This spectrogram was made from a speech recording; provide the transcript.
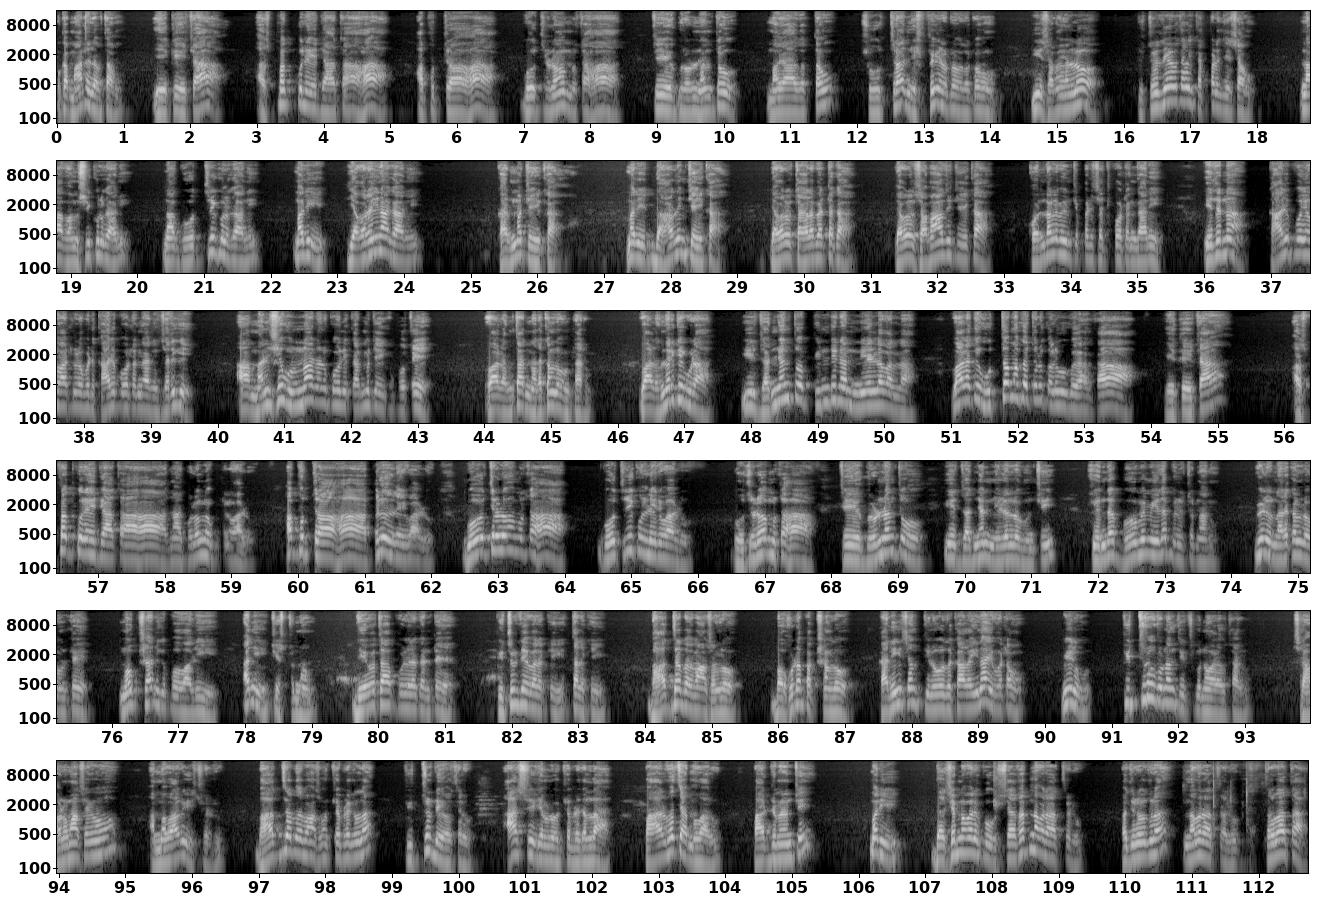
ఒక మాట చెబుతాం. ఏకేచ అస్మత్కులే జాతా అపుత్రా గోత్రిణో మృత తే గృహంతో మయా దత్తం సూత్ర నిష్పీడనోదకం ఈ సమయంలో పితృదేవతలకు తర్పణ చేశాము నా వంశీకులు కానీ నా గోత్రికులు కానీ మరి ఎవరైనా కానీ కర్మ చేయక మరి దానం చేయక ఎవరు తగలబెట్టక ఎవరు సమాధి చేయక కొండల నుంచి పడి చచ్చిపోవటం కానీ ఏదన్నా కాలిపోయే వాటిలో పడి కాలిపోవటం కానీ జరిగి ఆ మనిషి ఉన్నాడనుకోని కర్మ చేయకపోతే వాళ్ళంతా నరకంలో ఉంటారు. వాళ్ళందరికీ కూడా ఈ ధన్యంతో పిండిన నీళ్ళ వల్ల వాళ్ళకి ఉత్తమ గతులు కలుగుగాక. ఏకేటా అస్మత్కులే జాతా నా కులంలో పుట్టినవాడు. వాళ్ళు అపుత్రాహ పిల్లలు లేనివాడు. వాళ్ళు మృత గోత్రీకులు లేని వాళ్ళు గోత్రులో మృత గురుణంతో ఈ ధన్యం నీళ్ళలో ఉంచి కింద భూమి మీద పెడుతున్నాను వీళ్ళు నరకంలో ఉంటే మోక్షానికి పోవాలి అని ఇచ్చిస్తున్నాం దేవతా పూజల కంటే పితృదేవులకి తలకి భాద్రపద మాసంలో బహుళ పక్షంలో కనీసం తిలోదకాలైనా ఇవ్వటం మీరు పితృ రుణం తెచ్చుకున్నవాడు అవుతారు శ్రావణ మాసమేమో అమ్మవారు ఈశ్వరుడు. భాద్రపద మాసం వచ్చేప్పటికల్లా పితృదేవతలు. ఆశ్రయంలో వచ్చేప్పటికల్లా పార్వతి అమ్మవారు. పాడ్యమి నుంచి మరి దశమ వరకు శరన్నవరాత్రులు పది రోజుల నవరాత్రులు. తర్వాత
